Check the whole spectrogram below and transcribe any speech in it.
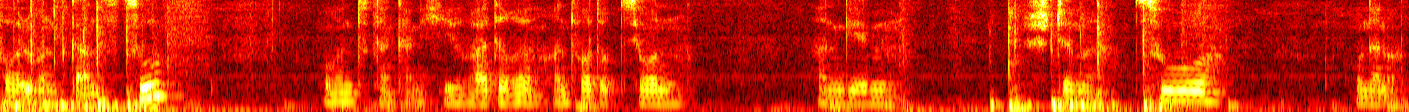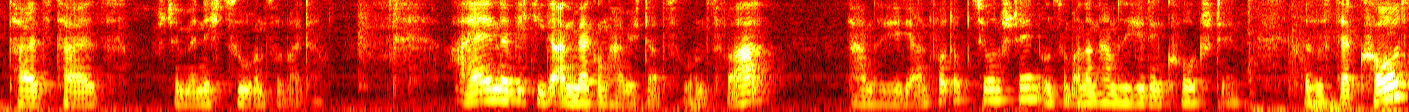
voll und ganz zu. Und dann kann ich hier weitere Antwortoptionen angeben, stimme zu und dann teils, teils, stimme nicht zu und so weiter. Eine wichtige Anmerkung habe ich dazu und zwar haben Sie hier die Antwortoption stehen und zum anderen haben Sie hier den Code stehen. Das ist der Code,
